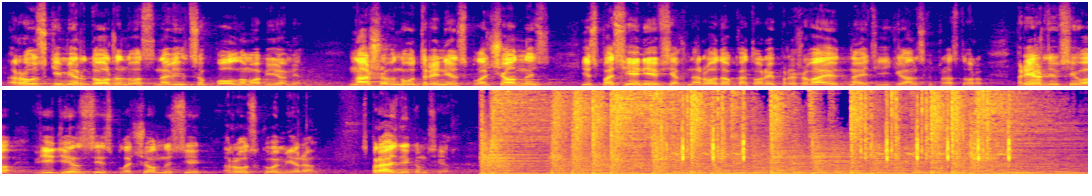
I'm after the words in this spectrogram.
русский мир должен восстановиться в полном объеме. Наша внутренняя сплоченность и спасение всех народов, которые проживают на этих гигантских просторах, прежде всего в единстве и сплоченности русского мира. С праздником всех!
